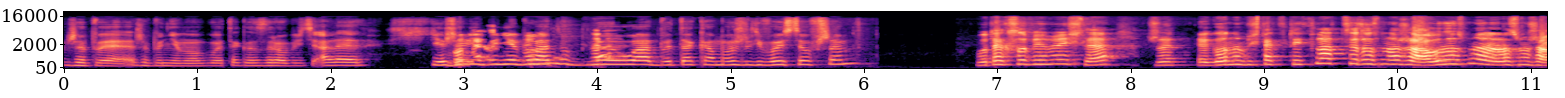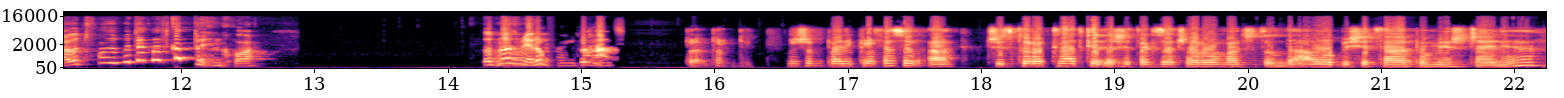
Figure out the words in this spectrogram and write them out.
żeby, żeby nie mogły tego zrobić, ale jeżeli tak by nie była, to byłaby taka możliwość, owszem. Bo tak sobie myślę, że jak one by się tak w tej klatce rozmnażały, rozmna- rozmnażały, to może by ta klatka pękła. Od nadmiaru. Pro, proszę pani profesor, a czy skoro klatkę da się tak zaczarować, to dałoby się całe pomieszczenie?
